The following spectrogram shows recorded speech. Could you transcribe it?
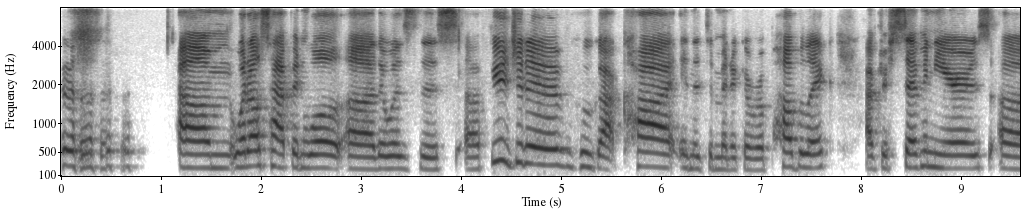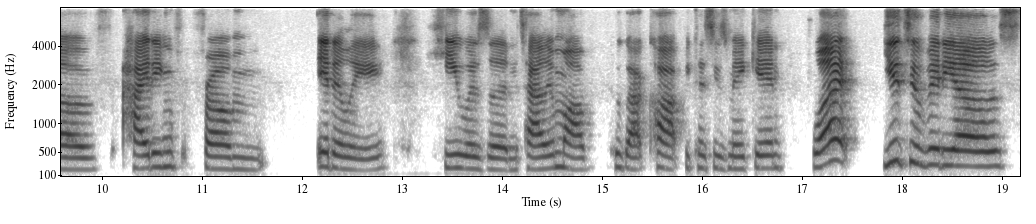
Um, um, what else happened? Well, uh, there was this uh, fugitive who got caught in the Dominican Republic after seven years of hiding from Italy. He was an Italian mob who got caught because he was making what? YouTube videos.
